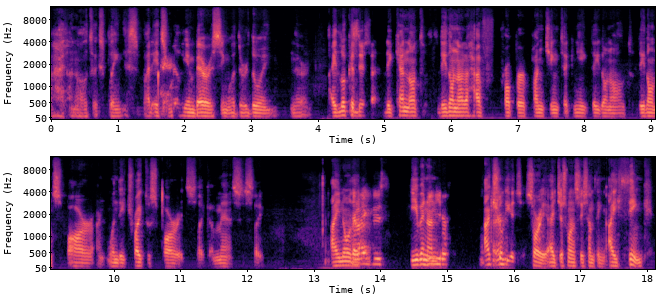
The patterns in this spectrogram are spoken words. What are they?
i don't know how to explain this but it's really embarrassing what they're doing. They're I look at this. They cannot. They do not have proper punching technique. They don't know. To, they don't spar, and when they try to spar, it's like a mess. It's like I know I that like this even video. actually, it's sorry. I just want to say something. I think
